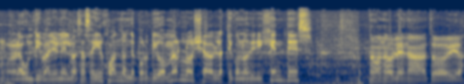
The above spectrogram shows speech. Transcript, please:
Bueno, la última, Lionel, ¿vas a seguir jugando en Deportivo Merlo? ¿Ya hablaste con los dirigentes? No, no hablé nada todavía.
